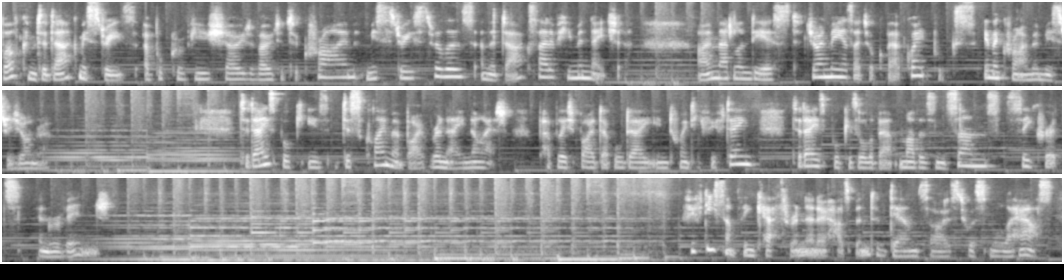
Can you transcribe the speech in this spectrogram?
Welcome to Dark Mysteries, a book review show devoted to crime, mysteries, thrillers, and the dark side of human nature. I'm Madeline Diest. Join me as I talk about great books in the crime and mystery genre. Today's book is Disclaimer by Renee Knight, published by Doubleday in 2015. Today's book is all about mothers and sons, secrets, and revenge. 50 something Catherine and her husband have downsized to a smaller house,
